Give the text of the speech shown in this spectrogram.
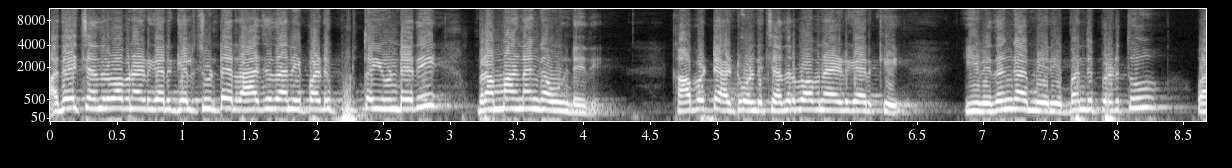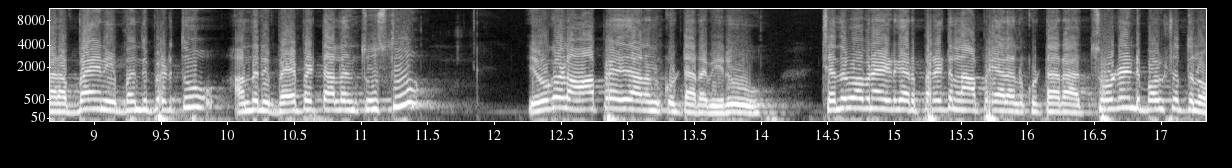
అదే చంద్రబాబు నాయుడు గారు గెలుచుంటే రాజధాని పడి పూర్తయి ఉండేది బ్రహ్మాండంగా ఉండేది. కాబట్టి అటువంటి చంద్రబాబు నాయుడు గారికి ఈ విధంగా మీరు ఇబ్బంది పెడుతూ వారి అబ్బాయిని ఇబ్బంది పెడుతూ అందరిని భయపెట్టాలని చూస్తూ యువగడం ఆపేయాలనుకుంటారా మీరు? చంద్రబాబు నాయుడు గారి పర్యటన ఆపేయాలనుకుంటారా? చూడండి భవిష్యత్తులో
